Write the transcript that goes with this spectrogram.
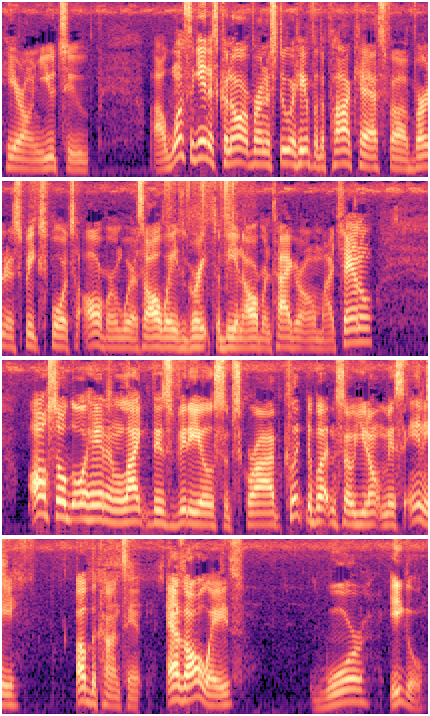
here on YouTube. Uh, once again, it's Kennard Vernon Stewart here for the podcast for Vernon Speak Sports Auburn, where it's always great to be an Auburn Tiger on my channel. Also, go ahead and like this video, subscribe, click the button so you don't miss any of the content. As always, War Eagle.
